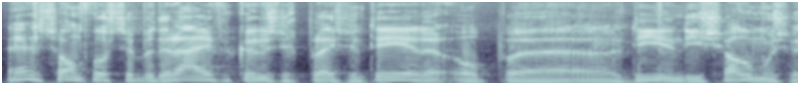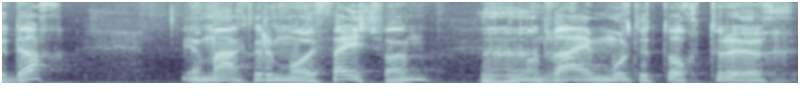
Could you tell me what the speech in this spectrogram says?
Hè, Zandvoortse bedrijven kunnen zich presenteren op die en die zomerse dag. En maak er een mooi feest van. Want wij moeten toch terug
